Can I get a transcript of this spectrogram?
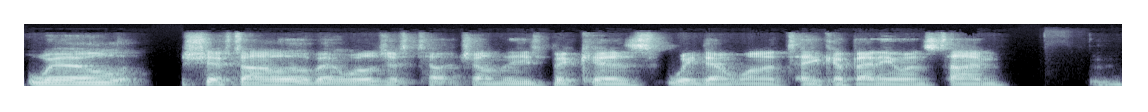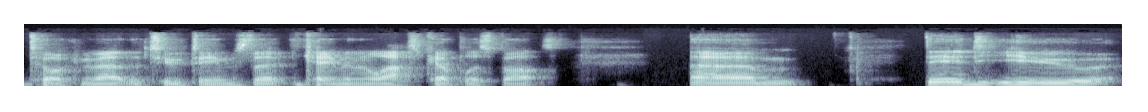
We'll shift on a little bit. and We'll just touch on these because we don't want to take up anyone's time talking about the two teams that came in the last couple of spots. Um, did you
